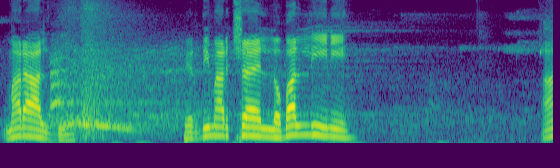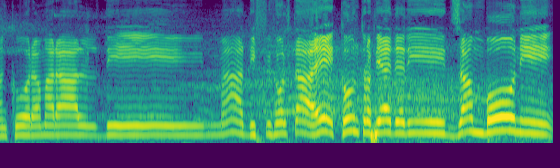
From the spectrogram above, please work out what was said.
Maraldi per Di Marcello Ballini. Ancora Maraldi ma difficoltà e contropiede di Zamboni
